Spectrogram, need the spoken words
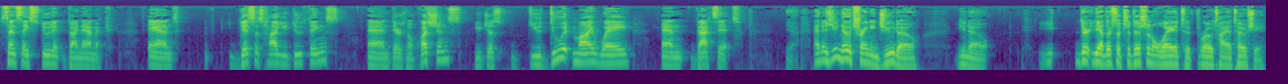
sensei student dynamic. And this is how you do things. And there's no questions. You just, you do it my way. And that's it. Yeah. And as you know, training judo, you know, you, there, yeah, there's a traditional way to throw Tai Otoshi.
